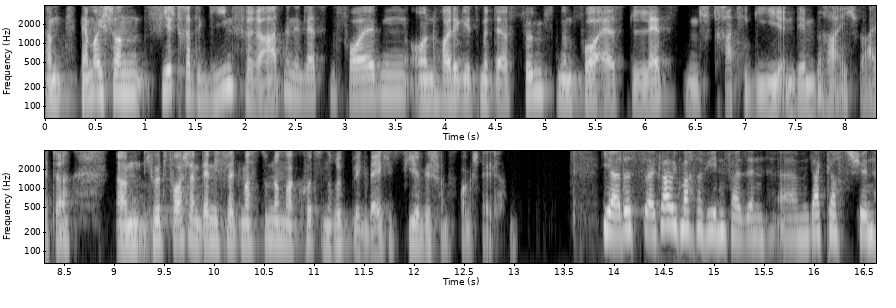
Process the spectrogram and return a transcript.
Ähm, wir haben euch schon vier Strategien verraten in den letzten Folgen und heute geht es mit der fünften und vorerst letzten Strategie in dem Bereich weiter. Ähm, ich würde vorschlagen, Danny, vielleicht machst du noch mal kurz einen Rückblick, welche vier wir schon vorgestellt haben. Ja, das äh, glaube ich macht auf jeden Fall Sinn. Ähm, man sagt ja auch so schön,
